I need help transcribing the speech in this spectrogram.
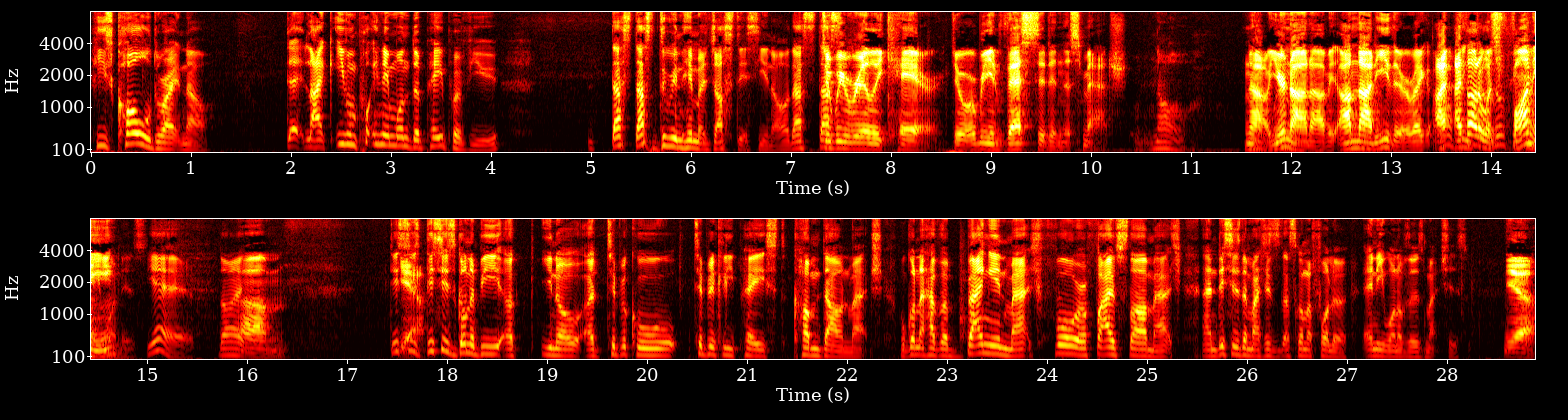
he's cold right now. That- Like even putting him on the pay per view, that's that's doing him a justice. You know, that's Do we really care? Do are we invested in this match? no. No, you're not obvious. I'm not either. Like I, I, think- thought it was funny. Yeah, like Um, this yeah. is this is gonna be a you know, a typical, typically paced come down match. We're gonna have a banging match, four or five star match, and this is the matches that's gonna follow any one of those matches. Yeah,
